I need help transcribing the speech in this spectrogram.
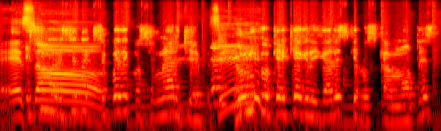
Eso. Es una receta que se puede cocinar, chef. Lo único que hay que agregar es que los camotes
